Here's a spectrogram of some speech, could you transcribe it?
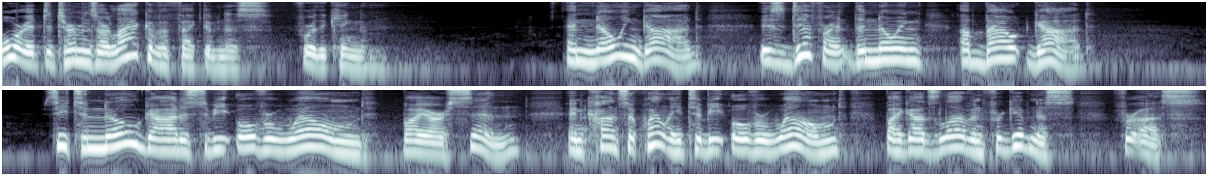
or it determines our lack of effectiveness for the kingdom. And knowing God is different than knowing about God. See, to know God is to be overwhelmed by our sin, and consequently to be overwhelmed by God's love and forgiveness for us.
